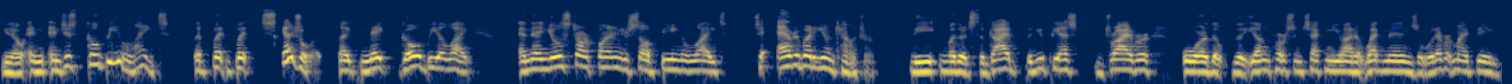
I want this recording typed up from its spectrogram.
you know, and, and just go be light. But but but schedule it, like make go be a light. And then you'll start finding yourself being a light to everybody you encounter. The whether it's the guy, the UPS driver, or the, the young person checking you out at Wegmans or whatever it might be,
